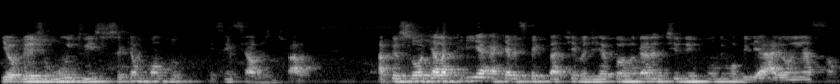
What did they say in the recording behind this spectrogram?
E eu vejo muito isso. Isso aqui é um ponto essencial da gente falar. A pessoa que ela cria aquela expectativa de retorno garantido em fundo imobiliário ou em ação.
